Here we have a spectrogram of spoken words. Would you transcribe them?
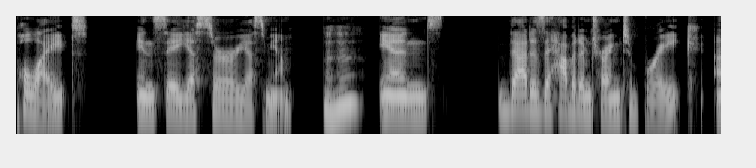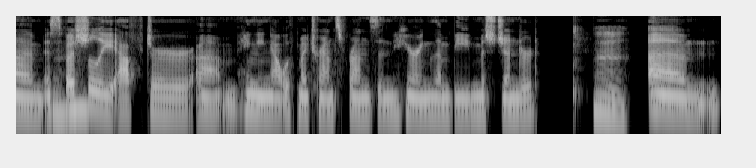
polite and say yes sir or yes madam mm-hmm. and that is a habit I'm trying to break, um, mm-hmm. especially mm-hmm. after um, hanging out with my trans friends and hearing them be misgendered. Mm. Um,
